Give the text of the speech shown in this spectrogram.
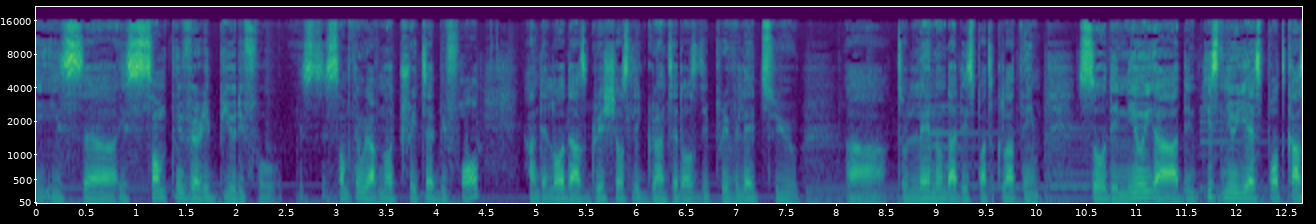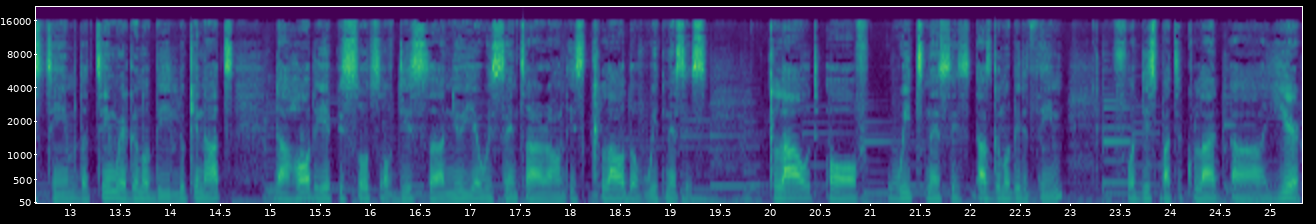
it is uh, is something very beautiful. It's, it's, something we have not treated before, and the Lord has graciously granted us the privilege to uh, to learn under this particular theme. So the new uh, the, this New Year's podcast team, the team we're going to be looking at, that all the episodes of this uh, New Year we center around is cloud of witnesses. Cloud of witnesses. That's going to be the theme for this particular uh, year.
